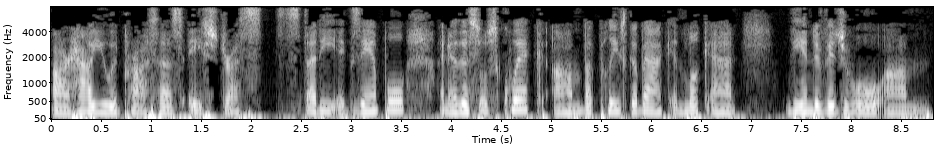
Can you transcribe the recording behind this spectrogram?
or how you would process a stress study example. I know this was quick, um, but please go back and look at the individual um,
